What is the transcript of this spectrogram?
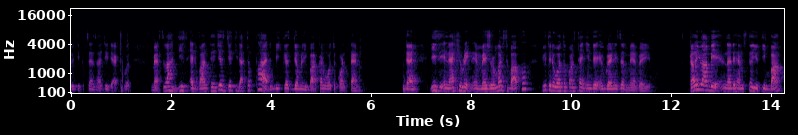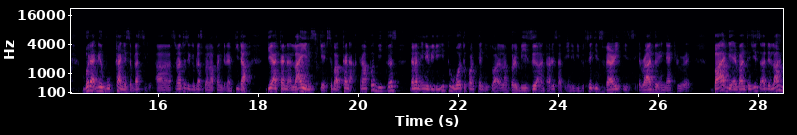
20% saja the actual mass lah. Disadvantages dia tidak tepat because dia melibatkan water content dan this is inaccurate measurement sebab apa? Due to the water content in the organism may vary. Kalau you ambil another hamster, you timbang, berat dia bukannya 11, uh, 113.8 gram. Tidak. Dia akan lain sikit. Sebab kenapa? Because dalam individu itu, water content itu adalah berbeza antara satu individu. So it's very, it's rather inaccurate. But the advantages adalah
